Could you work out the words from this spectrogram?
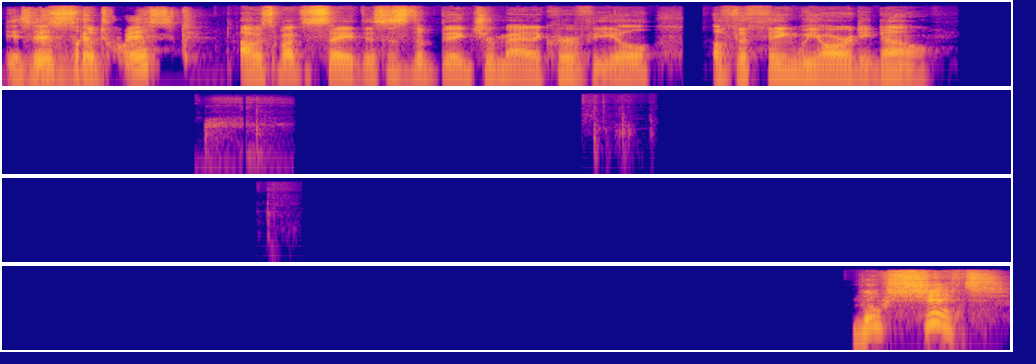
Is This this, is the- twist? I was about to say this is the big dramatic reveal of the thing we already know. No shit.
